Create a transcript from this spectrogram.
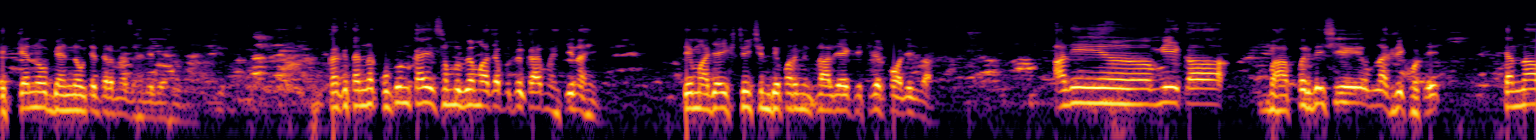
एक्क्याण्णव ब्याण्णवच्या दरम्यान झालेली आहे. कारण की त्यांना कुठून काय समजलं माझ्याबद्दल काय माहिती नाही. ते माझ्या एक्सटेन्शन डिपार्टमेंटला आले एक्झिक्युटिव्ह कॉलेजला आणि मी एका भा परदेशी नागरिक होते. त्यांना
